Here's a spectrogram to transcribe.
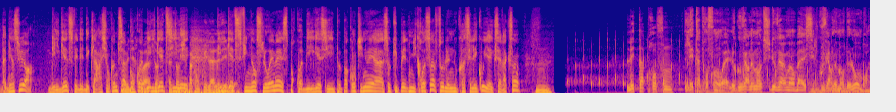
Bah bien sûr. Bill Gates fait des déclarations comme ça. Pourquoi quoi? Bill Attends, Gates attends, il j'ai est... pas compris, là, Bill les- Gates finance l'OMS. Pourquoi Bill Gates il peut pas continuer à s'occuper de Microsoft au lieu de nous casser les couilles avec ses vaccins? L'état profond. L'état profond, ouais. Le gouvernement au-dessus du gouvernement, bah, c'est le gouvernement de l'ombre.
